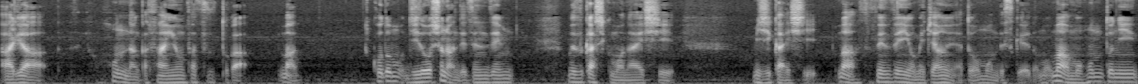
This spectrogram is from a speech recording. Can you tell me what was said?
ありゃ本なんか34冊とかまあ子供児童書なんで全然難しくもないし短いしまあ全然読めちゃうんやと思うんですけれどもまあもう本当に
